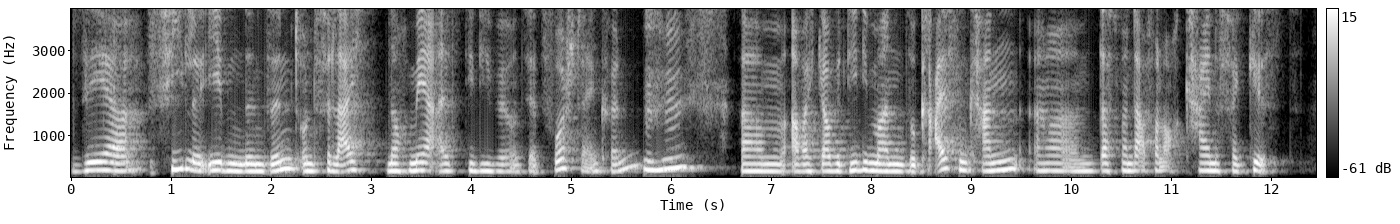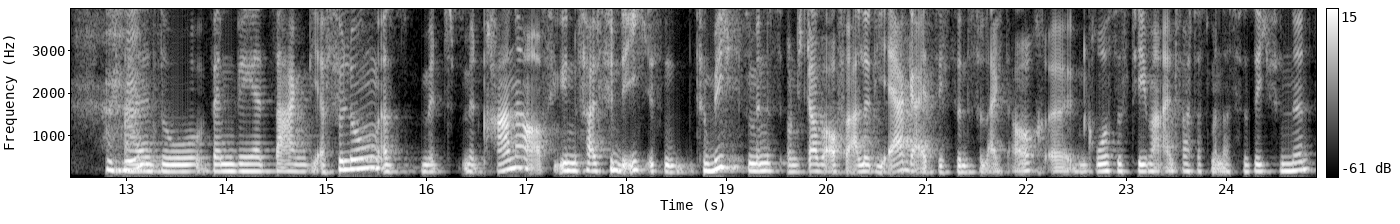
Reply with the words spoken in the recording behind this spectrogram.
sehr viele Ebenen sind und vielleicht noch mehr als die, die wir uns jetzt vorstellen können. Ähm, aber ich glaube, die, die man so greifen kann, ähm, dass man davon auch keine vergisst. Mhm. Also wenn wir jetzt sagen, die Erfüllung, also mit, mit Prana auf jeden Fall, finde ich, ist ein, für mich zumindest und ich glaube auch für alle, die ehrgeizig sind, vielleicht auch äh, ein großes Thema einfach, dass man das für sich findet.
